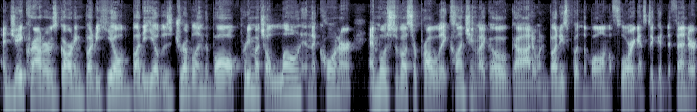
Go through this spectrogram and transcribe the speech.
And Jae Crowder is guarding Buddy Hield. Buddy Hield is dribbling the ball pretty much alone in the corner. And most of us are probably clenching, like, oh God, when Buddy's putting the ball on the floor against a good defender,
